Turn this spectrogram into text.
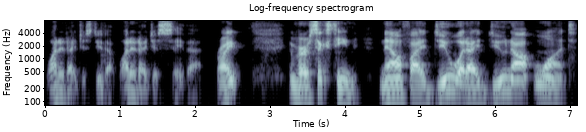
Why did I just do that? Why did I just say that? Right? In verse 16, now if I do what I do not want,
